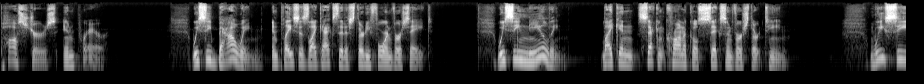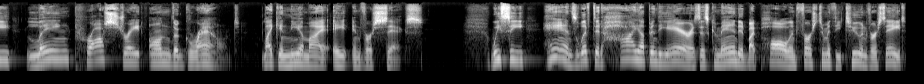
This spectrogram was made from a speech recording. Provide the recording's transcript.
postures in prayer. We see bowing in places like Exodus 34 and verse 8. We see kneeling like in 2 Chronicles 6 and verse 13. We see laying prostrate on the ground, like in Nehemiah 8 and verse 6. We see hands lifted high up in the air, as is commanded by Paul in 1 Timothy 2 and verse 8,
